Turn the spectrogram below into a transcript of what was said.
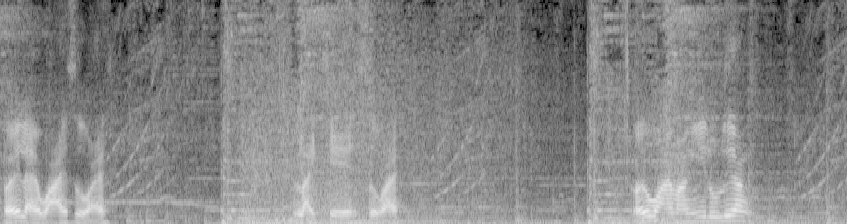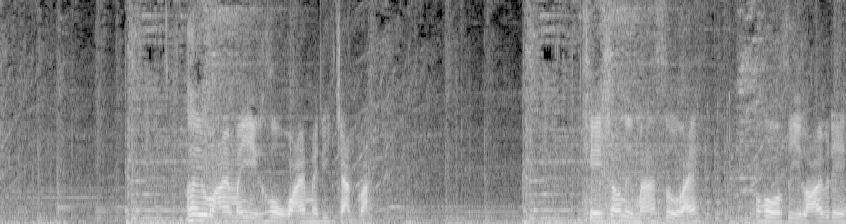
เฮ้ยไหลวายสวย ไหลเคสวย เฮ้ยวายมางี้รู้เรื่อง เฮ้ยวายมาอีกโหวายมาดีจัดว่ะ เคช่องหนึ่งมาสวย โอ้โหสี่ร้อยไปดิ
